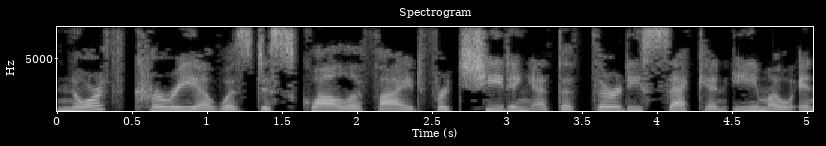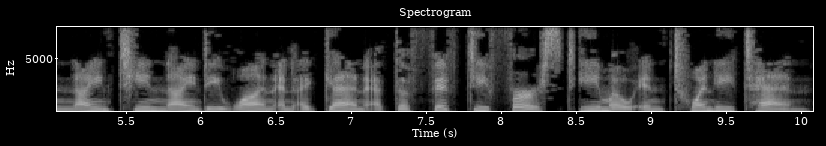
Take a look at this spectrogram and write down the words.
North Korea was disqualified for cheating at the 32nd IMO in 1991 and again at the 51st IMO in 2010,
